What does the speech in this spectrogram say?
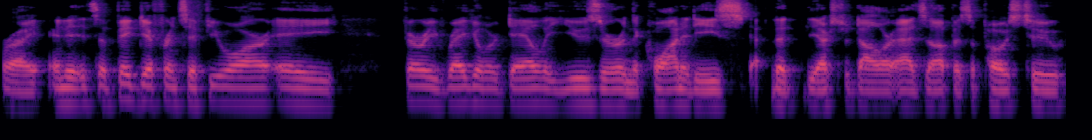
Right, and it's a big difference if you are a very regular daily user and the quantities that the extra dollar adds up as opposed to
